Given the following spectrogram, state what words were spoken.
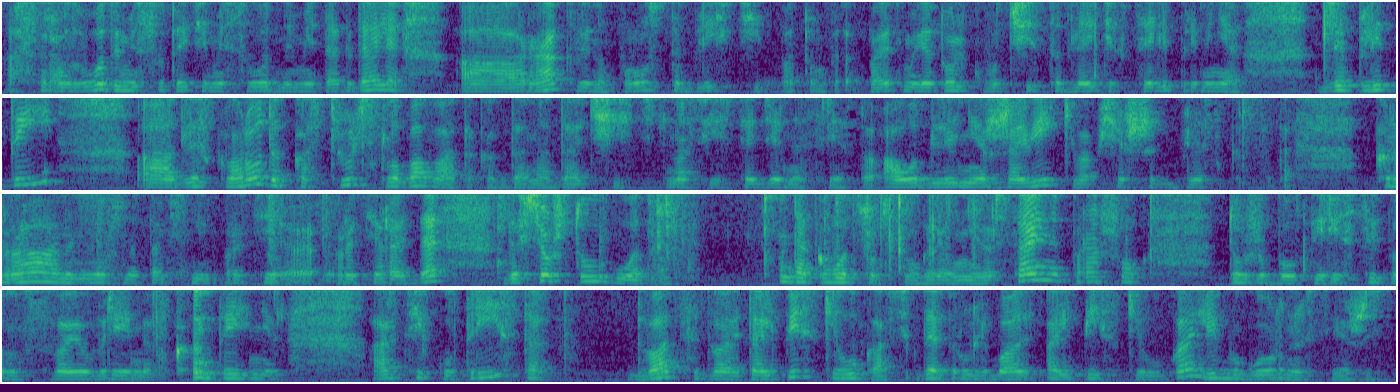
а с разводами, с вот этими сводными и так далее. А раковина просто блестит потом. Поэтому я только вот чисто для этих целей применяю. Для плиты, а, для сковородок, кастрюль слабовато, когда надо очистить. У нас есть отдельное средство. А вот для нержавейки вообще шик, блеск, красота. Краны можно там с ним протирать, протирать да? Да все что угодно. Так вот, собственно говоря, универсальный порошок тоже был пересыпан в свое время в контейнер. Артикул 300 22. Это альпийские луга. Всегда беру либо альпийские луга, либо горную свежесть.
